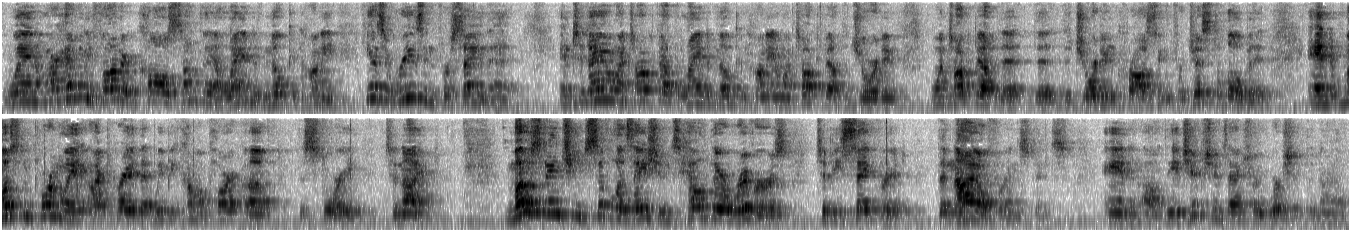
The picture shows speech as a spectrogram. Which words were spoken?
when our Heavenly Father calls something a land of milk and honey, He has a reason for saying that. And today I want to talk about the land of milk and honey. I want to talk about the Jordan. I want to talk about the, the, the Jordan crossing for just a little bit. And most importantly, I pray that we become a part of the story tonight. Most ancient civilizations held their rivers to be sacred, the Nile, for instance. And uh, the Egyptians actually worshiped the Nile.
